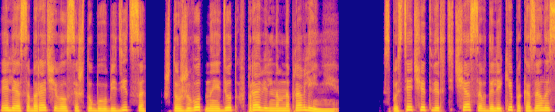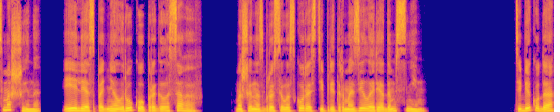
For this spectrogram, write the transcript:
Элиас оборачивался, чтобы убедиться, что животное идет в правильном направлении. Спустя четверть часа вдалеке показалась машина, и Элиас поднял руку, проголосовав. Машина сбросила скорость и притормозила рядом с ним. «Тебе куда?»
